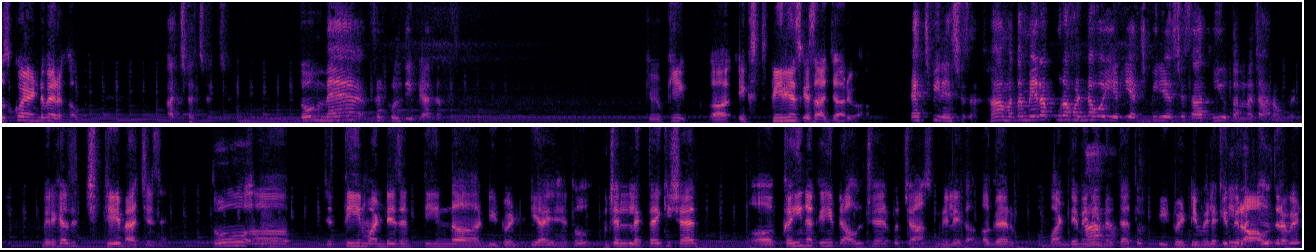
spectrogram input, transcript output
उसको एंड में रखा हुआ है। अच्छा अच्छा अच्छा। तो मैं फिर कुलदीप यादव। क्योंकि एक्सपीरियंस के साथ जा रहे हो आप। एक्सपीरियंस के साथ। हाँ मतलब मेरा पूरा फंडा वही है कि एक्सपीरियंस के साथ ही उतरना चाह रहा हूँ। मेरे ख्याल से छह मैचेस हैं। तो जो तीन वनडेज हैं तीन टी ट्वेंटी आए हैं। तो मुझे लगता है कि शायद कहीं ना कहीं राहुल चहर को चांस मिलेगा। अगर वनडे में हाँ, नहीं मिलता है तो टी ट्वेंटी मिले क्योंकि राहुल द्रविड़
